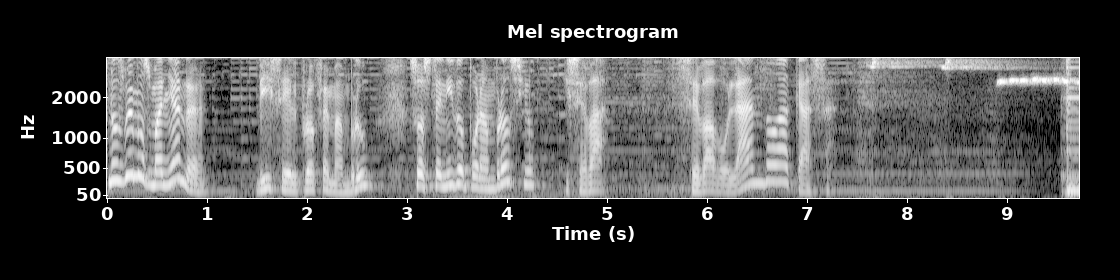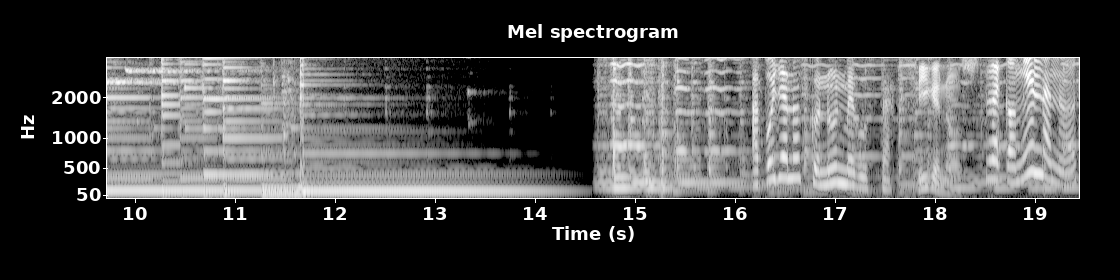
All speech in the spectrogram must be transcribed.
Nos vemos mañana, dice el profe Mambrú, sostenido por Ambrosio, y se va. Se va volando a casa. Apóyanos con un me gusta. Síguenos. Recomiéndanos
